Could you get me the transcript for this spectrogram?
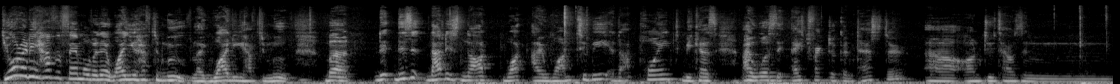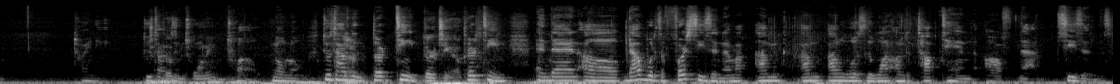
do you already have a fame over there? Why you have to move? Like, why do you have to move? But th- this is that is not what I want to be at that point because I was the X Factor contester uh, on 2020. 2020? 12 no no. 2013 13, okay. 13 and then uh, that was the first season. I'm, I'm, I'm, I was the one on the top 10 of that seasons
